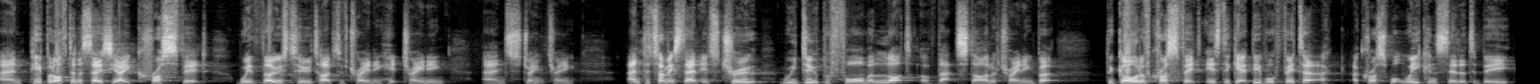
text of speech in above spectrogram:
And people often associate CrossFit with those two types of training, HIIT training and strength training. And to some extent, it's true, we do perform a lot of that style of training. But the goal of CrossFit is to get people fitter across what we consider to be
